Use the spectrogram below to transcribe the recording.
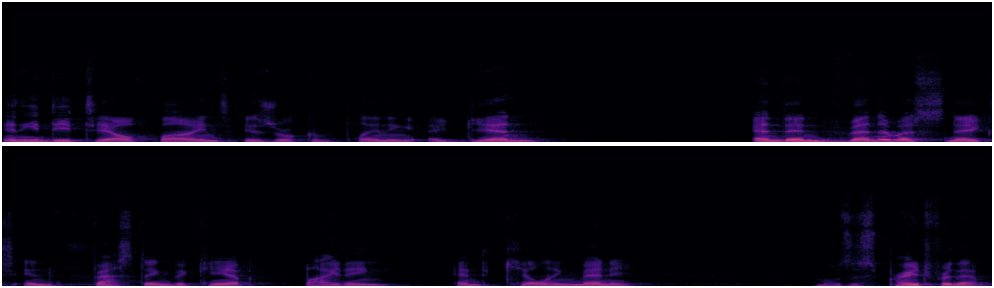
any detail finds Israel complaining again, and then venomous snakes infesting the camp, biting and killing many. Moses prayed for them.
